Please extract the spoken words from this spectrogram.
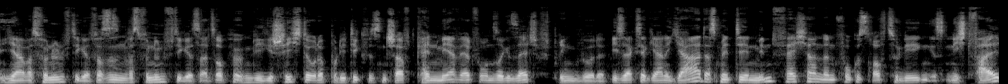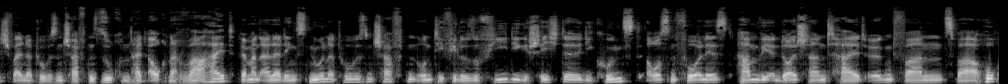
Ja, was Vernünftiges. Was ist denn was Vernünftiges? Als ob irgendwie Geschichte oder Politikwissenschaft keinen Mehrwert für unsere Gesellschaft bringen würde. Ich sag's ja gerne, ja, das mit den MINT-Fächern dann Fokus drauf zu legen, ist nicht falsch, weil Naturwissenschaften suchen halt auch nach Wahrheit. Wenn man allerdings nur Naturwissenschaften und die Philosophie, die Geschichte, die Kunst außen vor lässt, haben wir in Deutschland halt irgendwann zwar hoch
